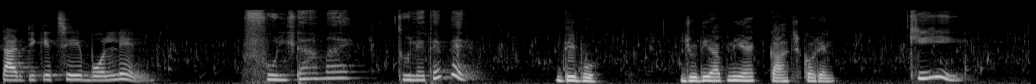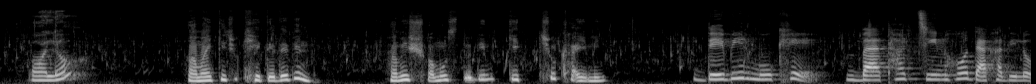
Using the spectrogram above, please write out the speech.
তার দিকে চেয়ে বললেন ফুলটা আমায় তুলে দেবে? দেব। যদি আপনি এক কাজ করেন। কি? বলো। আমায় কিছু খেতে দেবেন? আমি সমস্ত দিন কিচ্ছু খাইনি। দেবীর মুখে ব্যথার চিহ্ন দেখা দিল।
